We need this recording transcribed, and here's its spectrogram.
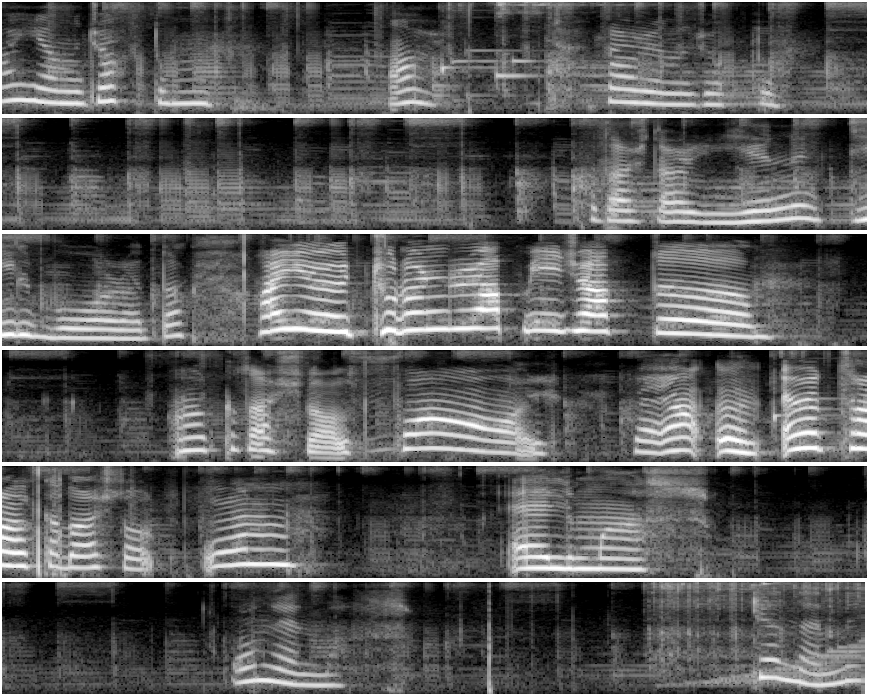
Ay yanacaktım. Ay tekrar yanacaktım. Arkadaşlar yeni dil bu arada. Hayır turuncu yapmayacaktım. Arkadaşlar faal. Veya 10. Evet arkadaşlar 10 elmas. 10 elmas. Canımı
